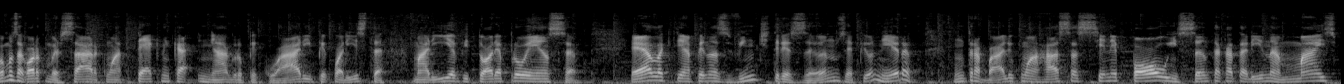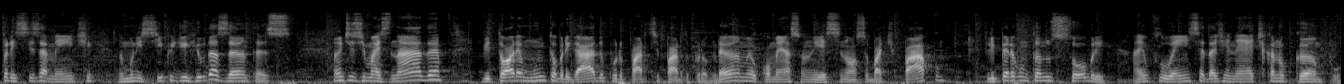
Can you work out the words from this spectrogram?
Vamos agora conversar com a técnica em agropecuária e pecuarista Maria Vitória Proença. Ela, que tem apenas 23 anos, é pioneira num trabalho com a raça Senepol em Santa Catarina, mais precisamente no município de Rio das Antas. Antes de mais nada, Vitória, muito obrigado por participar do programa. Eu começo nesse nosso bate-papo lhe perguntando sobre a influência da genética no campo.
